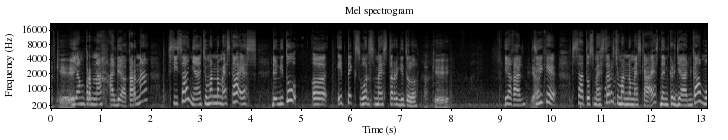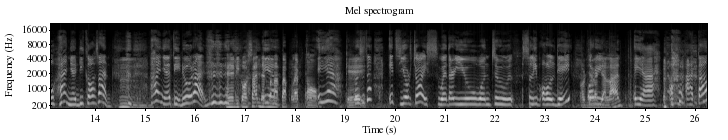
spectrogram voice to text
Oke. yang pernah ada karena sisanya cuma 6 SKS dan itu uh, it takes one semester gitu loh Oke. Iya kan? Ya. Jadi kayak satu semester cuma 6 SKS dan kerjaan kamu hanya di kosan. Hmm. hanya tiduran. Hanya di kosan dan Iya. menatap laptop. Iya, Oke. maksudnya it's your choice whether you want to sleep all day Or jalan-jalan. Iya, atau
